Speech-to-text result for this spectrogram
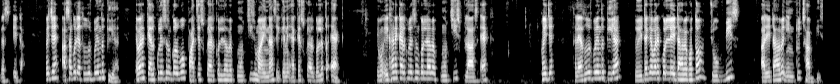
ব্যাস, এটা। হয়েছে? আশা করি এতদূর পর্যন্ত ক্লিয়ার এবারে ক্যালকুলেশন করব পাঁচের স্কোয়ার করলে হবে পঁচিশ মাইনাস এখানে একের স্কোয়ার করলে তো এক। এবং এখানে ক্যালকুলেশন করলে হবে পঁচিশ প্লাস এক। হয়েছে? তাহলে এতদূর পর্যন্ত ক্লিয়ার তো এটাকে এবারে করলে এটা হবে কত? চব্বিশ। আর এটা হবে ইন্টু ছাব্বিশ।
